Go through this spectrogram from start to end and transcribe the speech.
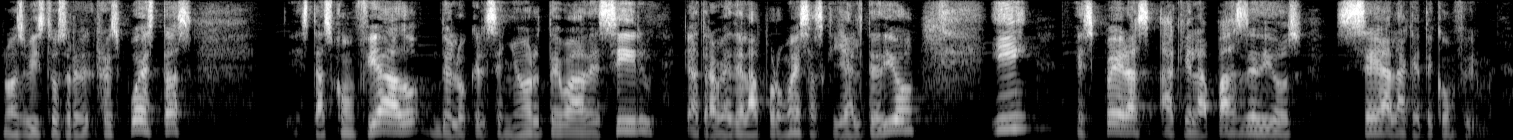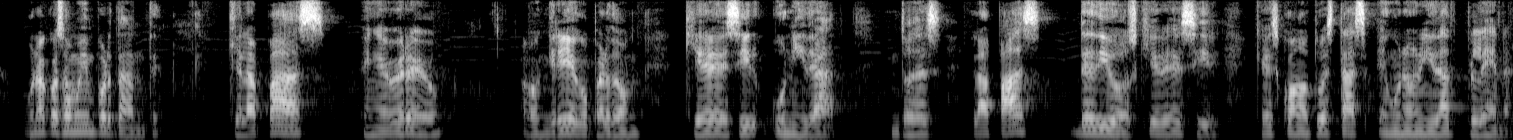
no has visto re- respuestas. Estás confiado de lo que el Señor te va a decir a través de las promesas que ya Él te dio. Y esperas a que la paz de Dios sea la que te confirme. Una cosa muy importante, que la paz en hebreo, o en griego, perdón, quiere decir unidad. Entonces, la paz de Dios quiere decir que es cuando tú estás en una unidad plena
